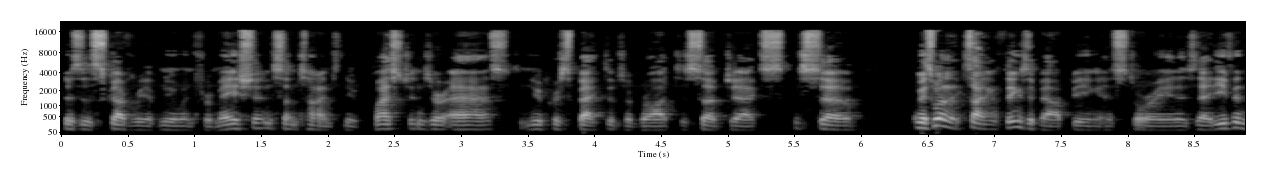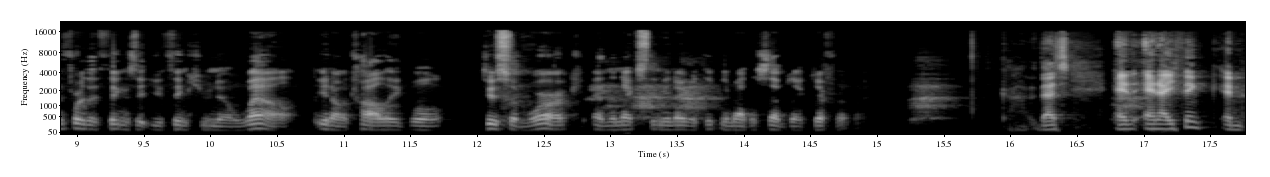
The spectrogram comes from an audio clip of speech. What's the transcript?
there's a discovery of new information. Sometimes new questions are asked, new perspectives are brought to subjects. So, I mean, it's one of the exciting things about being a historian is that even for the things that you think you know well, you know, a colleague will do some work, and the next thing you know, you're thinking about the subject differently. That's and and I think and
